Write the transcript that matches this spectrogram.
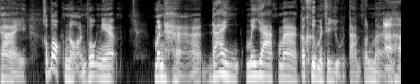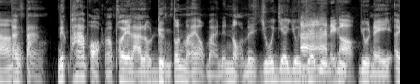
ใช่ เขาบอกหนอนพวกเนี้ย มันหาได้ไม่ยากมากก็คือมันจะอยู่ตามต้นไม้อ่าฮะต่างๆ นึกภาพออกเนาะพอเวลาเราดึงต้นไม้ออกมาเนี่ยหนอนมันจะยั่วเยอะยั่วเยอะอยู่อ่านึกอยู่ออกอยู่ในไอ้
